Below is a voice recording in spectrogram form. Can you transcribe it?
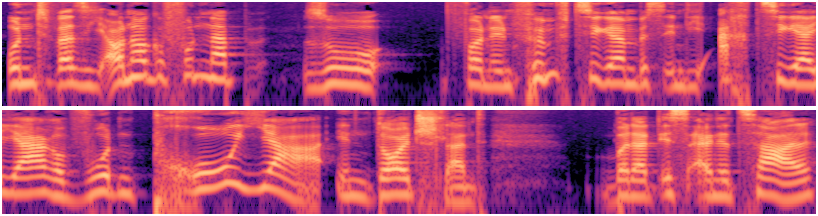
Und was ich auch noch gefunden habe, so von den 50ern bis in die 80er Jahre wurden pro Jahr in Deutschland, aber das ist eine Zahl,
